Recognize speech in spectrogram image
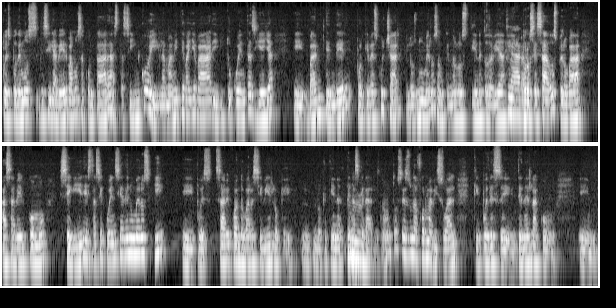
pues podemos decirle, a ver, vamos a contar hasta cinco y la mami te va a llevar y, tú cuentas y ella eh, va a entender porque va a escuchar los números, aunque no los tiene todavía procesados, pero va a saber cómo seguir esta secuencia de números y eh, pues sabe cuándo va a recibir lo que, lo que tiene, tengas que darles, ¿no? Entonces es una forma visual que puedes eh, tenerla con, em,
